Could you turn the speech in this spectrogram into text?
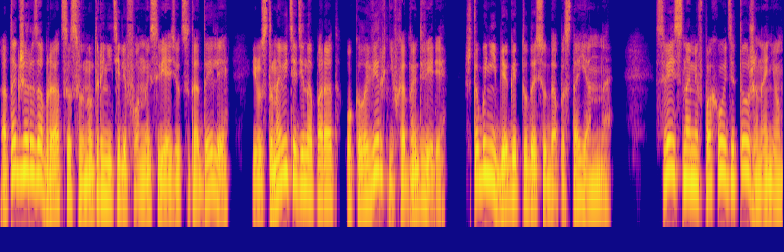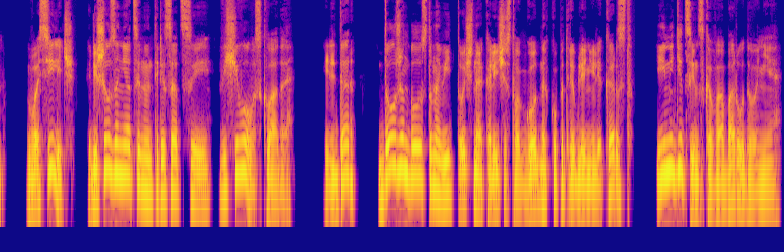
А также разобраться с внутренней телефонной связью цитадели и установить один аппарат около верхней входной двери, чтобы не бегать туда-сюда постоянно. Связь с нами в походе тоже на нем. Василич решил заняться инвентаризацией вещевого склада. Ильдар должен был установить точное количество годных к употреблению лекарств и медицинского оборудования.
